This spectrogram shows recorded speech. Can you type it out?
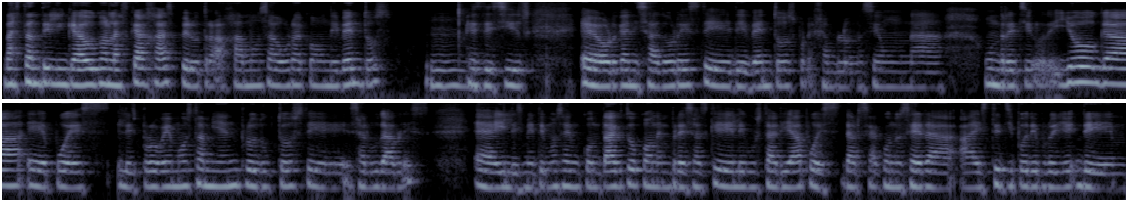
bastante linkado con las cajas, pero trabajamos ahora con eventos. Mm. Es decir, eh, organizadores de, de, eventos, por ejemplo, no sé, una, un retiro de yoga, eh, pues les probemos también productos de, saludables eh, y les metemos en contacto con empresas que le gustaría pues darse a conocer a, a este tipo de, de,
